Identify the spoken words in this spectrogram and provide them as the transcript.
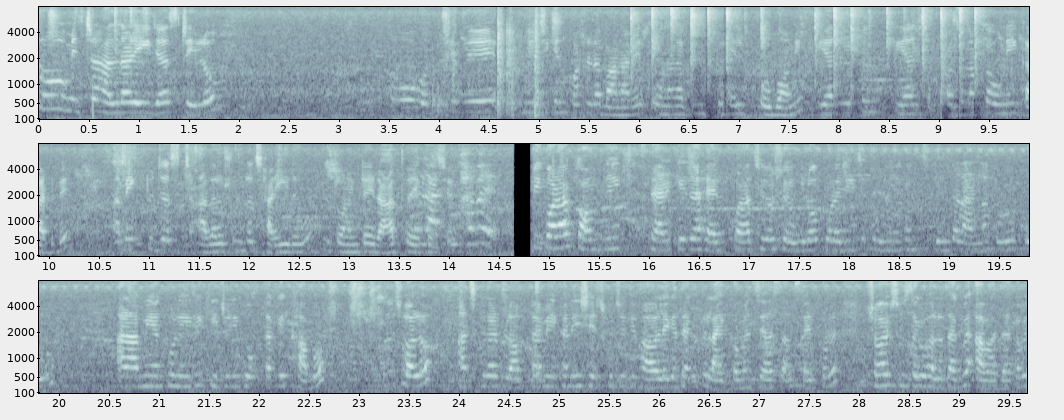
তো মিস্টার হালদার, এই জাস্ট এলো। তো হচ্ছে যে উনি চিকেন কষাটা বানাবে, তো ওনার একটু একটু হেল্প করব আমি। পেঁয়াজ রসুন, পেঁয়াজ কাঁচা লঙ্কা উনিই কাটবে। আমি একটু জাস্ট আদা রসুনটা ছাড়িয়ে দেবো, কিন্তু অনেকটাই রাত হয়ে গেছে। করা কমপ্লিট স্যারকে যা হেল্প করা ছিল সেগুলোও করে দিয়েছে। তুমি এখন চিকেনটা রান্না করব করুক। আর আমি এখন এই যে খিচুড়ি ভোগটাকে খাব। তো চলো, আজকের ব্লগটা আমি এখানেই শেষ করছি। যদি ভালো লেগে থাকে তো লাইক কমেন্ট শেয়ার সাবস্ক্রাইব করে সবাই সুস্থ থাকে ভালো থাকবে। আবার দেখাবে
